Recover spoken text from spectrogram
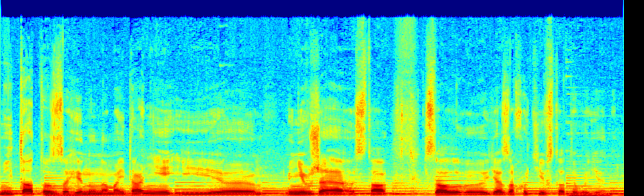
мій тато загинув на Майдані, і е, мені вже став, став, е, я захотів стати воєнним.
